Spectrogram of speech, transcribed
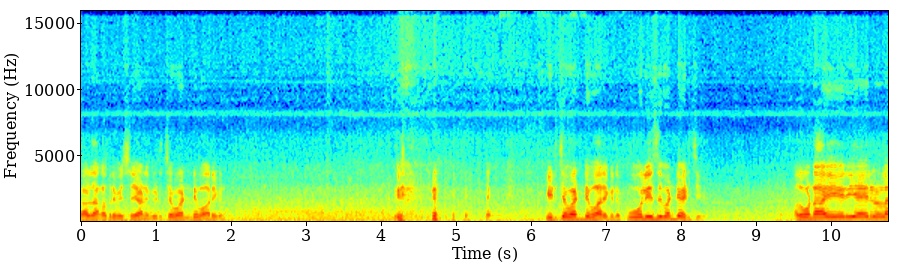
കാരണം അങ്ങനത്തെ ഒരു വിഷയമാണ്. ഇടിച്ച വണ്ടി മാറിക്കണം ഇടിച്ച വണ്ടി മാറിക്കണം പോലീസ് വണ്ടി അടിച്ച്. അതുകൊണ്ട് ആ ഏരിയയിലുള്ള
